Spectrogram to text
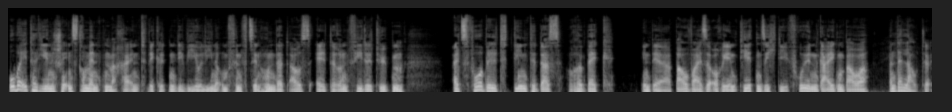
Oberitalienische Instrumentenmacher entwickelten die Violine um 1500 aus älteren Fiedeltypen. Als Vorbild diente das Rebec, in der Bauweise orientierten sich die frühen Geigenbauer an der Laute.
